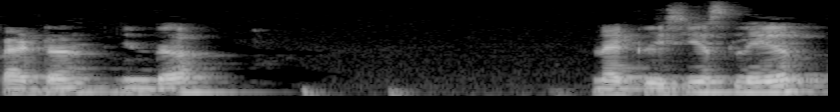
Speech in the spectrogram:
pattern in the nacreous layer.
